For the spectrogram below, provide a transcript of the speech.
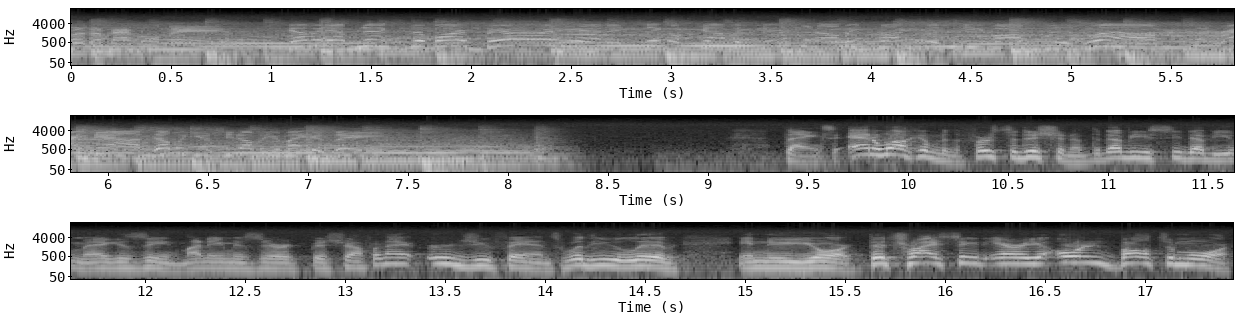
for the Metal Man. Coming up next, the Barbarian in singles competition. I'll be talking to Steve Austin as well. But right now, WCW Magazine. Thanks, and welcome to the first edition of the WCW Magazine. My name is Eric Bischoff, and I urge you fans, whether you live in New York, the tri-state area, or in Baltimore,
